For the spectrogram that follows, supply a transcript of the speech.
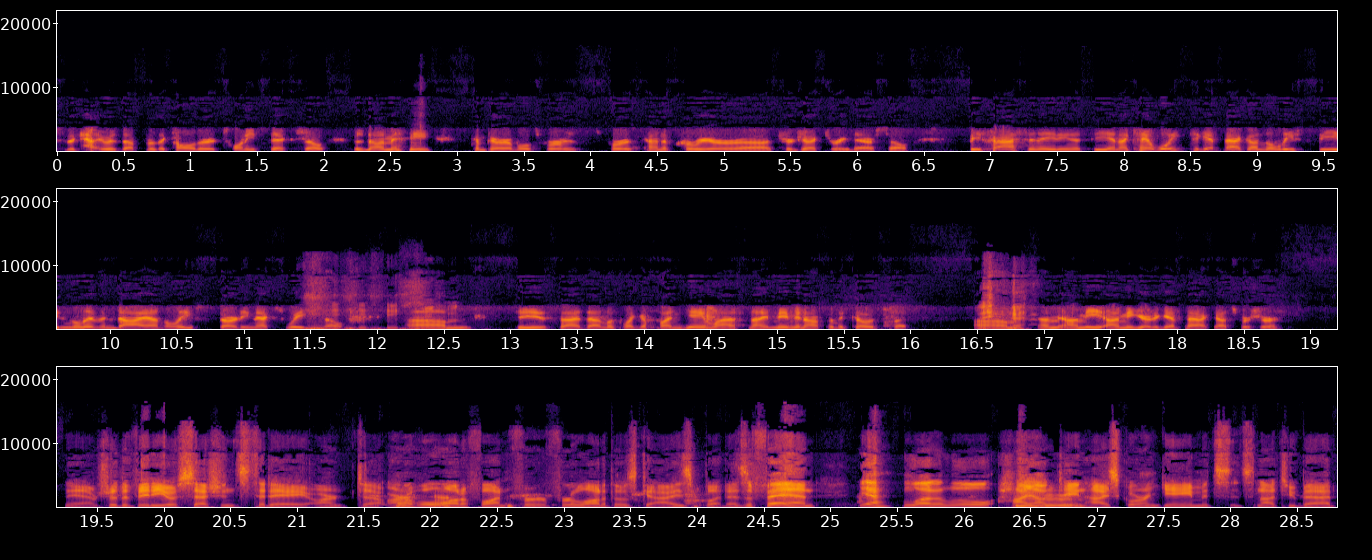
is the guy who was up for the Calder at 26, so there's not many comparables for his for his kind of career uh, trajectory there. So be fascinating to see, and I can't wait to get back on the Leafs beat and live and die on the Leafs starting next week. So, um, geez, that that looked like a fun game last night. Maybe not for the coach, but um, I'm I'm, e- I'm eager to get back. That's for sure. Yeah, I'm sure the video sessions today aren't uh, aren't a whole lot of fun for, for a lot of those guys. But as a fan, yeah, a lot of little high octane, high scoring game. It's it's not too bad.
